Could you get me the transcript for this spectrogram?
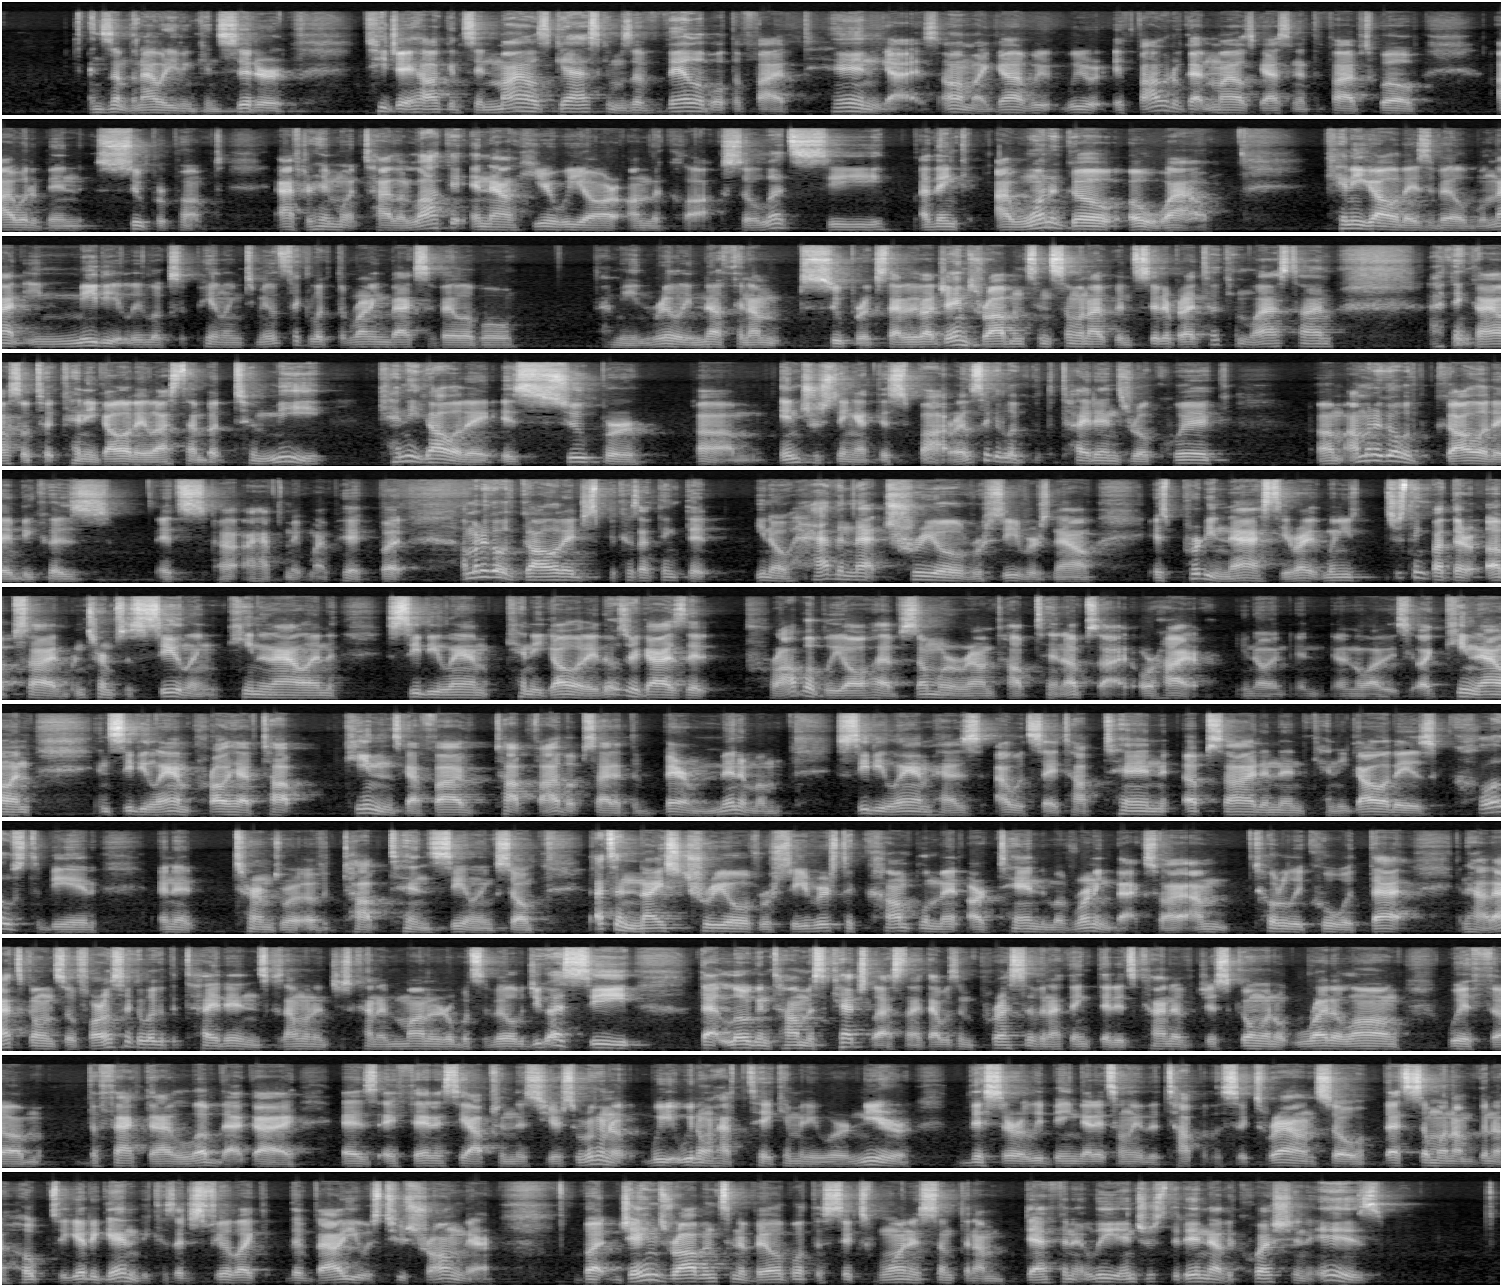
and something I would even consider. TJ Hockenson, Myles Gaskin was available at the 5'10, guys. Oh my God. We, we were if I would have gotten Myles Gaskin at the 5'12, I would have been super pumped. After him went Tyler Lockett, and now here we are on the clock. So let's see. I think I want to go. Oh, wow. Kenny Golladay is available, and that immediately looks appealing to me. Let's take a look at the running backs available. I mean, really nothing I'm super excited about. James Robinson, someone I've considered, but I took him last time. I think I also took Kenny Golladay last time, but to me, Kenny Golladay is super um, interesting at this spot, right? Let's take a look at the tight ends real quick. Um, I'm going to go with Golladay because it's uh, I have to make my pick, but I'm going to go with Golladay just because I think that you know having that trio of receivers now is pretty nasty, right? When you just think about their upside in terms of ceiling, Keenan Allen, C.D. Lamb, Kenny Golladay, those are guys that probably all have somewhere around top 10 upside or higher, you know, in, in, in a lot of these. Like Keenan Allen and C.D. Lamb probably have top Keenan's got five top five upside at the bare minimum. CD Lamb has, I would say, top 10 upside, and then Kenny Golladay is close to being in it terms of a top 10 ceiling. So that's a nice trio of receivers to complement our tandem of running backs. So I, am totally cool with that and how that's going so far. Let's take a look at the tight ends because I want to just kind of monitor what's available. Did you guys see that Logan Thomas catch last night? That was impressive. And I think that it's kind of just going right along with um, the fact that I love that guy as a fantasy option this year. So we're gonna we we don't have to take him anywhere near this early, being that it's only the top of the sixth round. So that's someone I'm gonna hope to get again because I just feel like the value is too strong there. But James Robinson available at the six one is something I'm definitely interested in. Now the question is,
